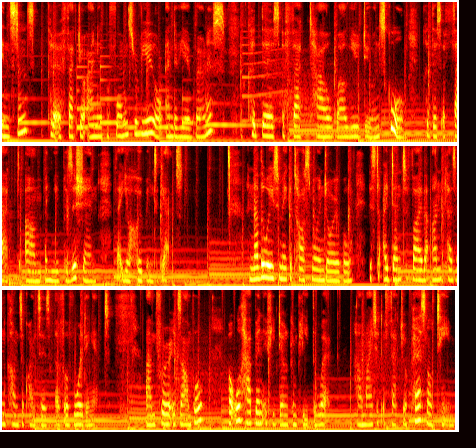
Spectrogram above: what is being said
instance, could it affect your annual performance review or end of year bonus? Could this affect how well you do in school? Could this affect um, a new position that you're hoping to get? Another way to make a task more enjoyable is to identify the unpleasant consequences of avoiding it. Um, for example, what will happen if you don't complete the work? How might it affect your personal team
